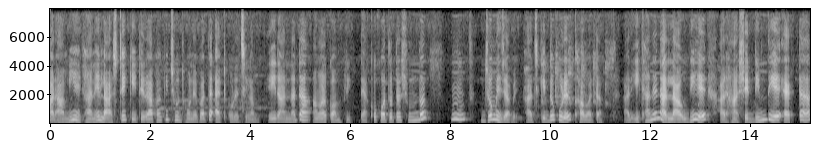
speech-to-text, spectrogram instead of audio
আর আমি এখানে লাস্টে কেটে রাখা কিছু ধনে পাতা অ্যাড করেছিলাম। এই রান্নাটা আমার কমপ্লিট দেখো কতটা সুন্দর। হুম, জমে যাবে আজকে দুপুরের খাওয়াটা। আর এখানে না লাউ দিয়ে আর হাঁসের ডিম দিয়ে একটা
